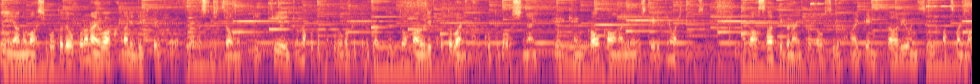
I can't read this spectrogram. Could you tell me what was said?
にあのまあ仕事で起こらないはかなりできてる方だと私実は思っていてどんなことを心がけてるかっていうと、まあ、売り言葉に買い言葉をしない、えー、喧嘩を買わないようにしているっていうのが一つ。あとアサーティブな言い方をする相手に伝わるようにする、まあ、つまりまあ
